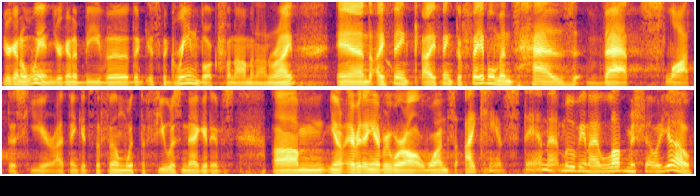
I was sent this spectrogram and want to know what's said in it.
you're going to win. You're going to be the, the it's the Green Book phenomenon, right? And I think I think The Fabelmans has that slot this year. I think it's the film with the fewest negatives. Um, you know, Everything Everywhere All at Once. I can't stand that movie, and I love Michelle Yeoh.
